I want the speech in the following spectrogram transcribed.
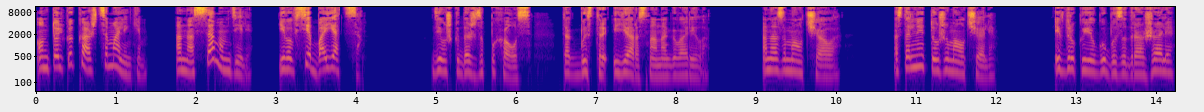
Он только кажется маленьким, а на самом деле его все боятся. Девушка даже запыхалась. Так быстро и яростно она говорила. Она замолчала. Остальные тоже молчали. И вдруг ее губы задрожали,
